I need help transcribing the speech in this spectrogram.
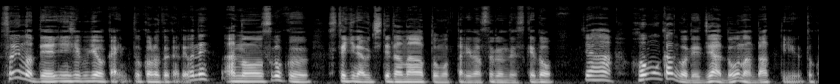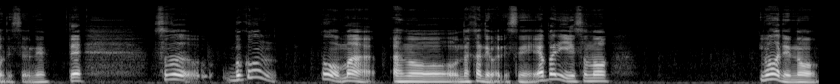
そういうのって飲食業界のところとかではね、あの、すごく素敵な打ち手だなと思ったりはするんですけど、じゃあ、訪問看護で、じゃあどうなんだっていうとこですよね。で、その、僕の、のまあ、あの、中ではですね、やっぱりその、今までの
